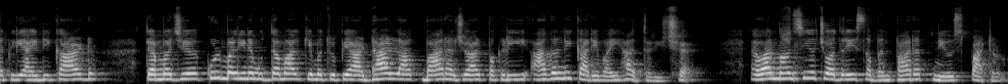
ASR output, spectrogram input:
નકલી આઈડી કાર્ડ તેમજ કુલ મળીને મુદ્દામાલ, કિંમત રૂપિયા અઢાર લાખ બાર હજાર પકડી આગળની કાર્યવાહી હાથ ધરી છે. અહેવાલ માનસિંહ ચૌધરી, સંબંધ ભારત ન્યૂઝ પાટણ.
